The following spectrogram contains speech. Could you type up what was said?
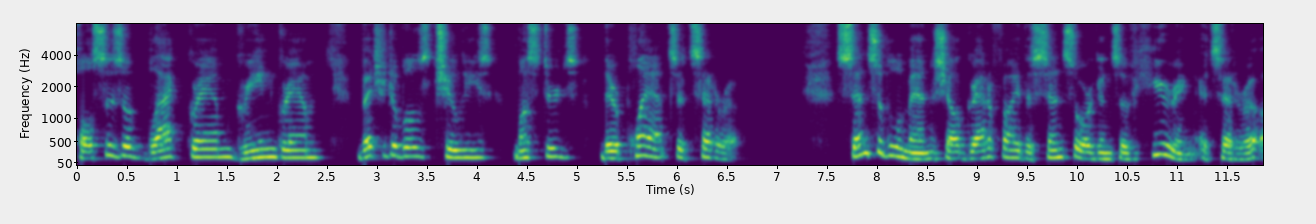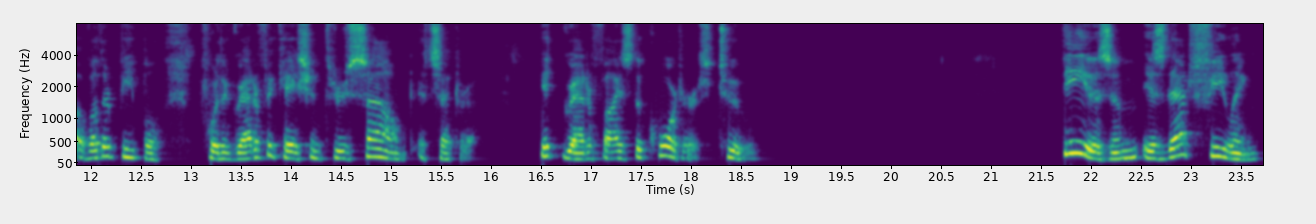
pulses of black gram, green gram, vegetables, chilies, mustards, their plants, etc. Sensible men shall gratify the sense organs of hearing, etc., of other people for the gratification through sound, etc. It gratifies the quarters too. Theism is that feeling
